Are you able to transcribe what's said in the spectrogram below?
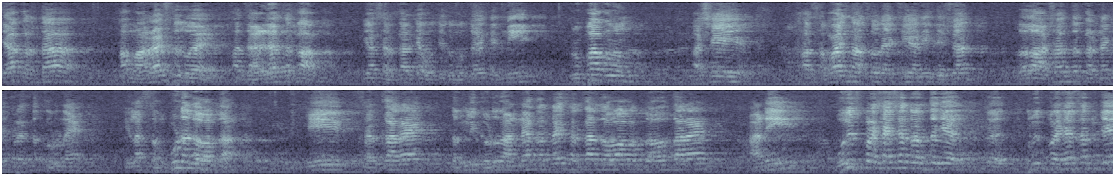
त्याकरता हा महाराष्ट्र जो आहे हा जाळण्याचं काम या सरकारच्या वतीनं होत आहे त्यांनी कृपा करून असे हा समाज नाचवण्याची आणि देशात त्याला अशांत करण्याचे प्रयत्न करू नये तिला संपूर्ण जबाबदार. हे सरकार आहे दंगली घडून आणण्याकरताही सरकार जबाब जबाबदार आहे. आणि पोलीस प्रशासन रद्द जे पोलीस प्रशासन जे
